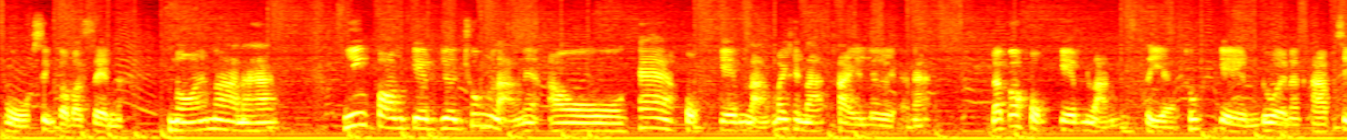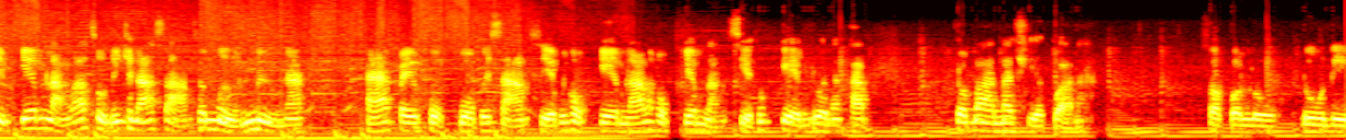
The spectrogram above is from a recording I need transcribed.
โอ้สิบกว่าเปอร์เซ็นต์น้อยมากนะฮะ ยิ่งฟอร์มเกมเยือนช่วงหลังเนี่ยเอาแค่ 6 เกมหลังไม่ชนะใครเลยนะแล้วก็ 6 เกมหลังเสียทุกเกมด้วยนะครับ 10 เกมหลังล่าสุดนี้ชนะ 3 เสมอ1นะแพ้ไป 6 บวกไป 3 เสียไป 6 เกมแล้วแล้ว 6 เกมหลังเสียทุกเกมด้วยนะครับเจ้าบ้านน่าเชียร์กว่านะซอปโปโลดูดี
